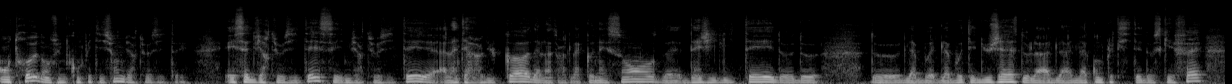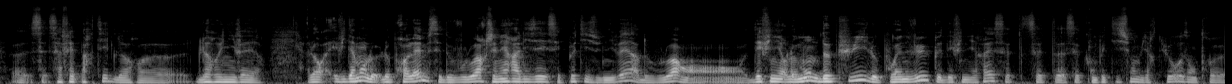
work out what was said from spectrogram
entre eux dans une compétition de virtuosité. Et cette virtuosité, c'est une virtuosité à l'intérieur du code, à l'intérieur de la connaissance, d'agilité, de, la, beauté du geste, de la, complexité de ce qui est fait. Euh, ça, fait partie de leur, euh, univers. Alors évidemment, le, problème, c'est de vouloir généraliser ces petits univers, de vouloir en définir le monde depuis le point de vue que définirait cette, compétition virtuose entre,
